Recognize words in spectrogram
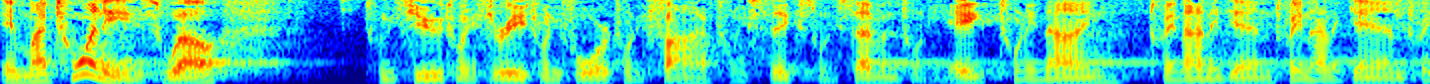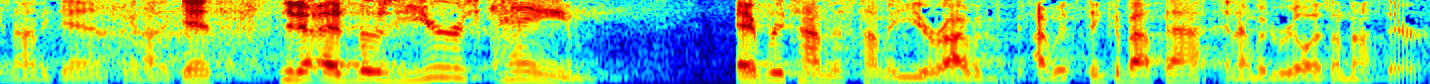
in my 20s. Well, 22, 23, 24, 25, 26, 27, 28, 29, 29 again, 29 again, 29 again, 29 again. You know, as those years came, every time this time of year, I would, I would think about that and I would realize I'm not there.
